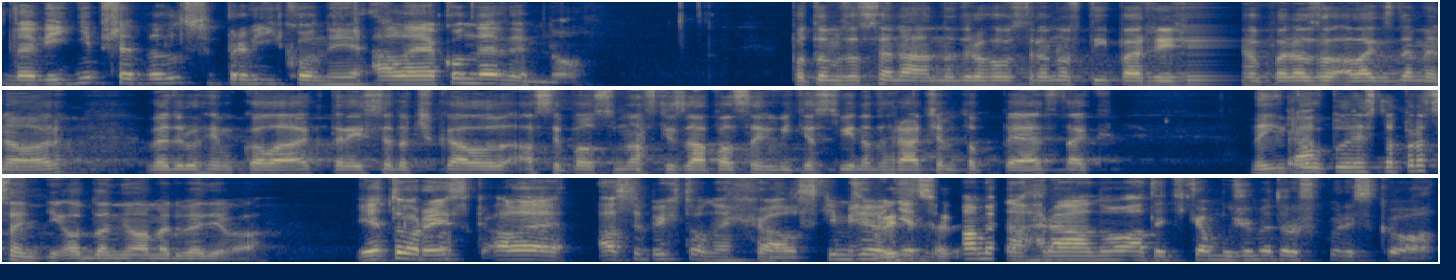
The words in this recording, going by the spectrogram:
ve Vídni předvedl super výkony, ale jako nevím, no. Potom zase na, na druhou stranu v té Paříži ho porazil Alex de Minor ve druhém kole, který se dočkal asi po 18 zápasech vítězství nad hráčem top 5, tak není to úplně stoprocentní od Daniela Medvěděva. Je to risk, ale asi bych to nechal. S tím, že risk... něco máme nahráno a teďka můžeme trošku riskovat.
